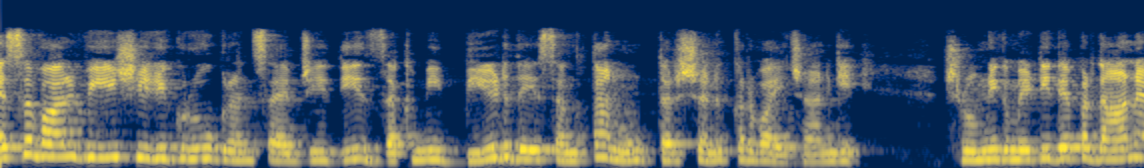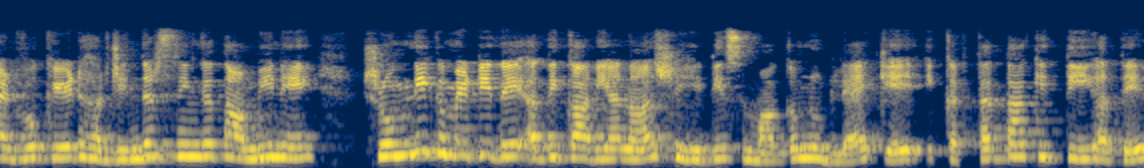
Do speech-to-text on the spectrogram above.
ਇਸ ਵਾਰ ਵੀ ਸ੍ਰੀ ਗੁਰੂ ਗ੍ਰੰਥ ਸਾਹਿਬ ਜੀ ਦੀ ਜ਼ਖਮੀ ਬੀੜ ਦੇ ਸੰਗਤਾਂ ਨੂੰ ਦਰਸ਼ਨ ਕਰਵਾਏ ਜਾਣਗੇ। ਸ਼੍ਰੋਮਣੀ ਕਮੇਟੀ ਦੇ ਪ੍ਰਧਾਨ ਐਡਵੋਕੇਟ ਹਰਜਿੰਦਰ ਸਿੰਘ ਧਾਮੀ ਨੇ ਸ਼੍ਰੋਮਣੀ ਕਮੇਟੀ ਦੇ ਅਧਿਕਾਰੀਆਂ ਨਾਲ ਸ਼ਹੀਦੀ ਸਮਾਗਮ ਨੂੰ ਲੈ ਕੇ ਇਕੱਤਰਤਾ ਕੀਤੀ ਅਤੇ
